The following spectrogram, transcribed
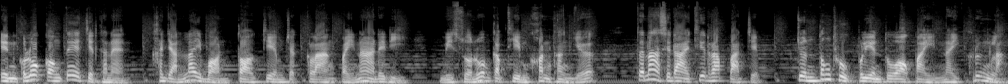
เอ็นโกโลกองเต้ 7 คะแนน ขยันไล่บอลต่อเกมจากกลางไปหน้าได้ดี มีส่วนร่วมกับทีมค่อนข้างเยอะ แต่น่าเสียดายที่รับบาดเจ็บ จนต้องถูกเปลี่ยนตัวออกไปในครึ่งหลัง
